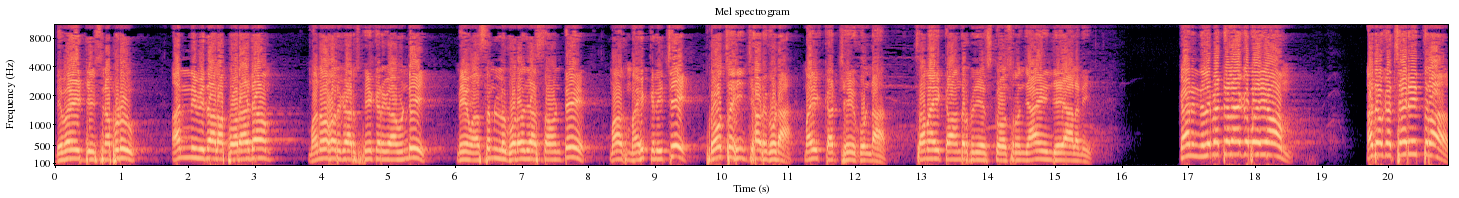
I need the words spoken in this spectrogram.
డివైడ్ చేసినప్పుడు అన్ని విధాల పోరాడాం. మనోహర్ గారు స్పీకర్గా ఉండి మేము అసెంబ్లీలో గొడవ చేస్తామంటే మాకు మైక్లు ఇచ్చి ప్రోత్సహించాడు కూడా. మైక్ కట్ చేయకుండా. సమైక్య ఆంధ్రప్రదేశ్ కోసం న్యాయం చేయాలని. కానీ నిలబెట్టలేకపోయాం. అదొక చరిత్ర.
